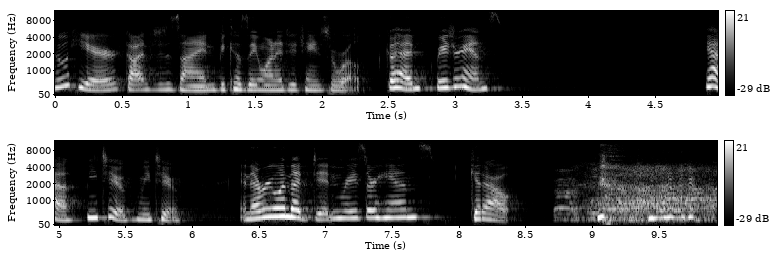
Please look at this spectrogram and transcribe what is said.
who here got into design because they wanted to change the world? Go ahead, raise your hands. Yeah, me too, me too. And everyone that didn't raise their hands, get out.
